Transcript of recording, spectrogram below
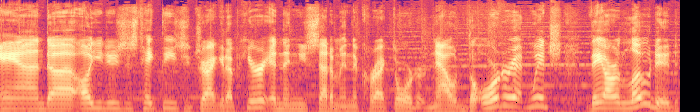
And uh, all you do is just take these, you drag it up here, and then you set them in the correct order. Now, the order at which they are loaded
